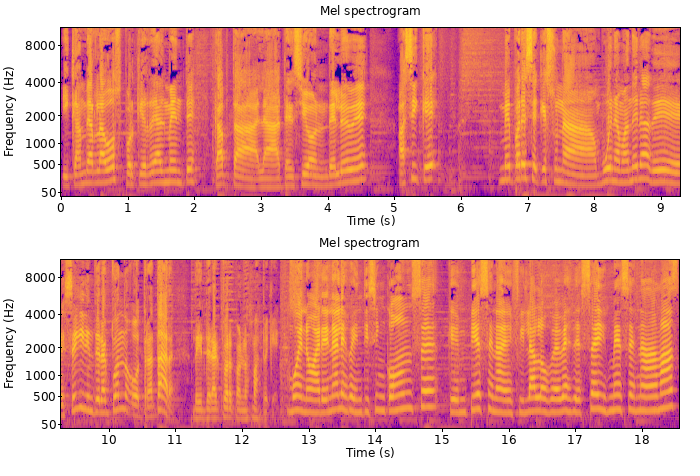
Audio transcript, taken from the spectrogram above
y cambiar la voz porque realmente capta la atención del bebé. Así que me parece que es una buena manera de seguir interactuando o tratar de interactuar con los más pequeños. Bueno, Arenales 2511, que empiecen a desfilar los bebés de seis meses nada más,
